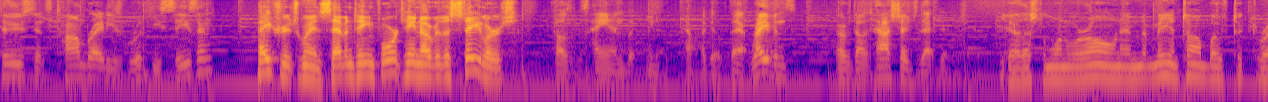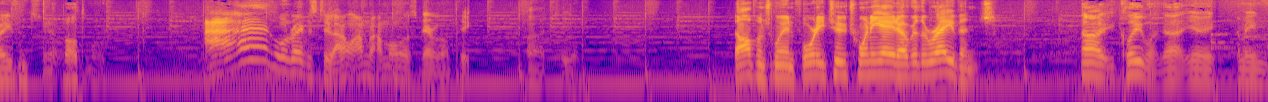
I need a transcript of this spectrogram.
2 since Tom Brady's rookie season Patriots win 17-14 over the Steelers. because of his hand, but you know how I go with that. Ravens, or the Dogs. How I showed you that, didn't Yeah, that's the one we're on. And me and Tom both took the Ravens. Yeah. Baltimore. I going Ravens too. I don't. I'm, I'm almost never going to pick uh, two. Dolphins win 42-28 over the Ravens. Uh, Cleveland. Uh, you know, I mean,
